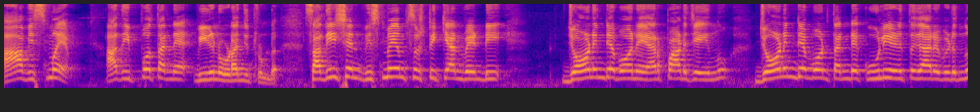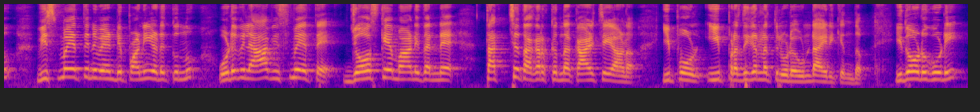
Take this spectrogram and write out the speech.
ആ വിസ്മയം അതിപ്പോൾ തന്നെ വീണുടഞ്ഞിട്ടുണ്ട് സതീശൻ വിസ്മയം സൃഷ്ടിക്കാൻ വേണ്ടി ജോണിന്റെ മോനെ ഏർപ്പാട് ചെയ്യുന്നു. ജോണിന്റെ മോൻ തന്റെ കൂലി എഴുത്തുകാരെ വിടുന്നു. വിസ്മയത്തിന് വേണ്ടി പണിയെടുക്കുന്നു. ഒടുവിൽ ആ വിസ്മയത്തെ ജോസ് കെ മാണി തന്നെ തച്ച് തകർക്കുന്ന കാഴ്ചയാണ് ഇപ്പോൾ ഈ പ്രതികരണത്തിലൂടെ ഉണ്ടായിരിക്കുന്നത്. ഇതോടുകൂടി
